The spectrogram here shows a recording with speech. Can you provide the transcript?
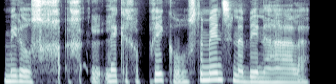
middels lekkere prikkels de mensen naar binnen halen.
